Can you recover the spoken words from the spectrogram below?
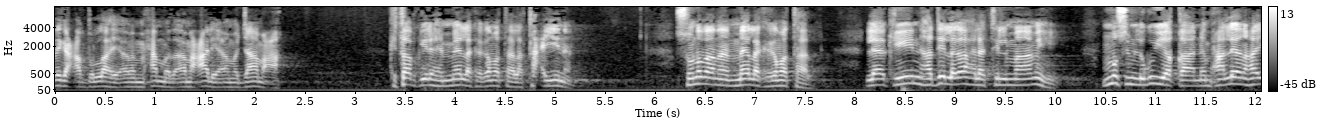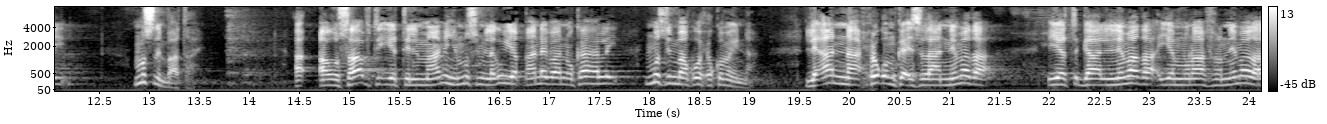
adiga cabdullaahi ama maxamed ama cali ama jaamaca. Kitaabka ilahay meella kagama taala tacyiinan sunnadana meella kagama taal. Laakiin haddii lagaa hela tilmaamihii muslim lagu yaqaana maxaan leenahay? Muslim baa tahay. Awsaaftii iyo tilmaamihii muslim lagu yaqaanay baanu ka hadlay. Muslim baan kuu xukumaynaa lianna xukumka islaamnimada iyo gaalnimada iyo munaafiqnimada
